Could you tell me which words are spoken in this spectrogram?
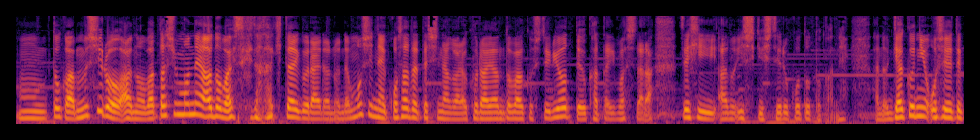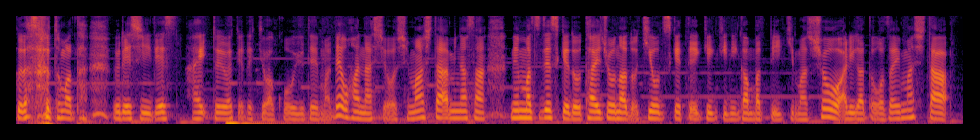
うんとかむしろあの私もねアドバイスいただきたいたいぐらいなのでもしね子育てしながらクライアントワークしてるよっていう方いましたら是非あの意識してることとかねあの逆に教えてくださるとまた嬉しいです。はいというわけで今日はこういうテーマでお話をしました皆さん年末ですけど体調など気をつけて元気に頑張っていきましょうありがとうございました。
